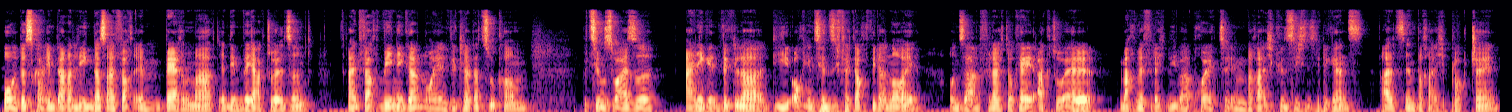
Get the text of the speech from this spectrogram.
Und das kann eben daran liegen, dass einfach im Bärenmarkt, in dem wir ja aktuell sind, einfach weniger neue Entwickler dazukommen, beziehungsweise einige Entwickler, die orientieren sich vielleicht auch wieder neu und sagen vielleicht, okay, aktuell machen wir vielleicht lieber Projekte im Bereich künstliche Intelligenz als im Bereich Blockchain.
